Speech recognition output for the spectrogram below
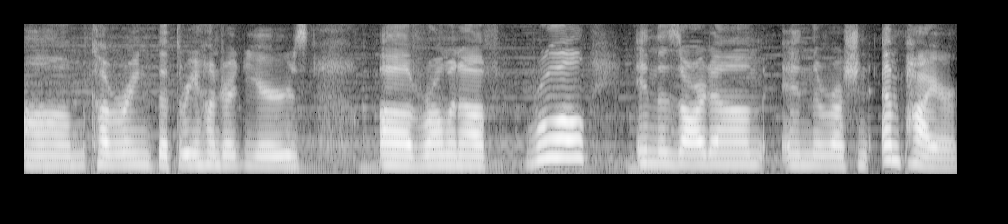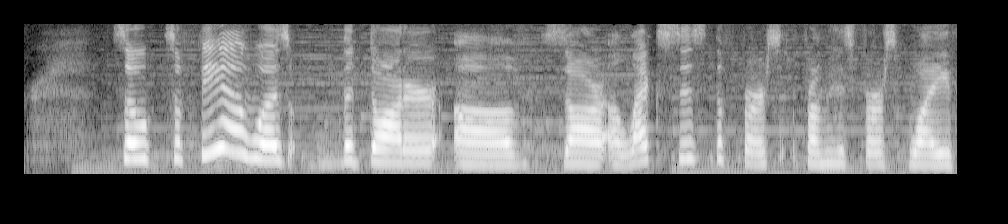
um, covering the 300 years of Romanov rule in the Tsardom in the Russian Empire. So, Sophia was the daughter of Tsar Alexis I from his first wife,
